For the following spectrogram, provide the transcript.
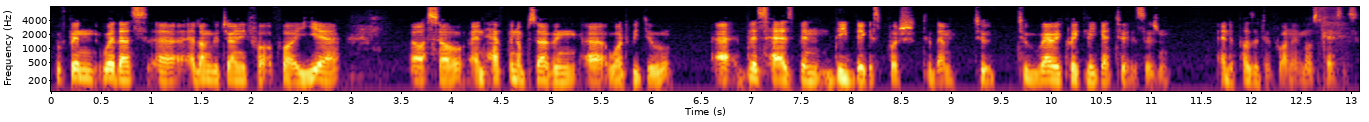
who've been with us uh, along the journey for, for a year or so and have been observing uh, what we do uh, this has been the biggest push to them to to very quickly get to a decision, and a positive one in most cases.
